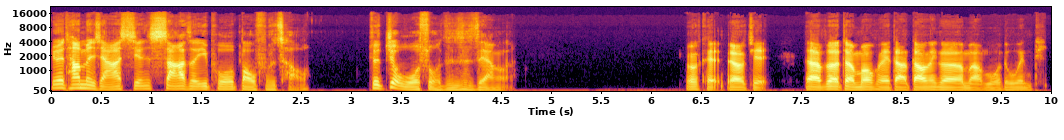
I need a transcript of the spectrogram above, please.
因为他们想要先杀这一波暴富潮。就就我所知是这样了。OK，了解。那不知道有没有回答到那个马模的问题？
